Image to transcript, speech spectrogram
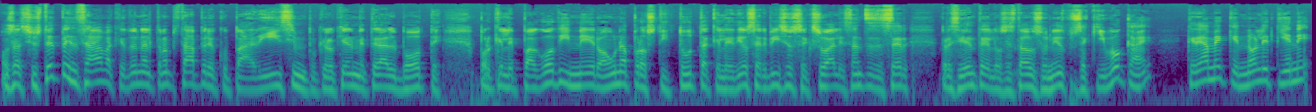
O sea, si usted pensaba que Donald Trump estaba preocupadísimo porque lo quieren meter al bote, porque le pagó dinero a una prostituta que le dio servicios sexuales antes de ser presidente de los Estados Unidos, pues se equivoca, ¿eh? Créame que no le tiene,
